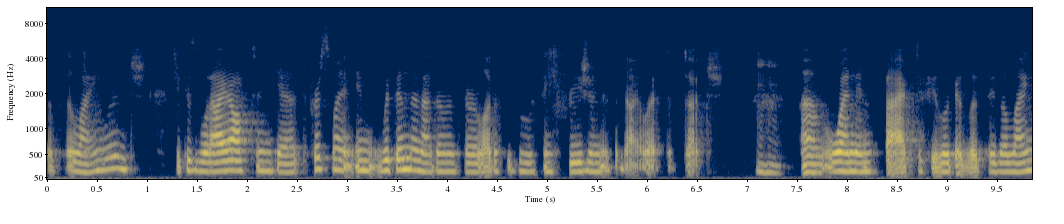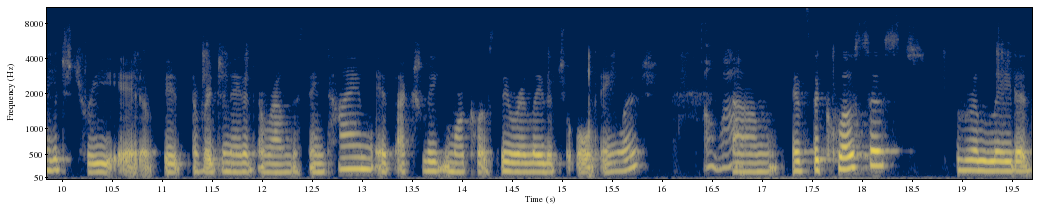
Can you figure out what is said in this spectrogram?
of the language. Because what I often get, first of all, in, within the Netherlands, there are a lot of people who think Frisian is a dialect of Dutch. Mm-hmm. Um, when in fact, if you look at, let's say, the language tree, it, it originated around the same time. It's actually more closely related to Old English. Oh, wow. Um, it's the closest related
